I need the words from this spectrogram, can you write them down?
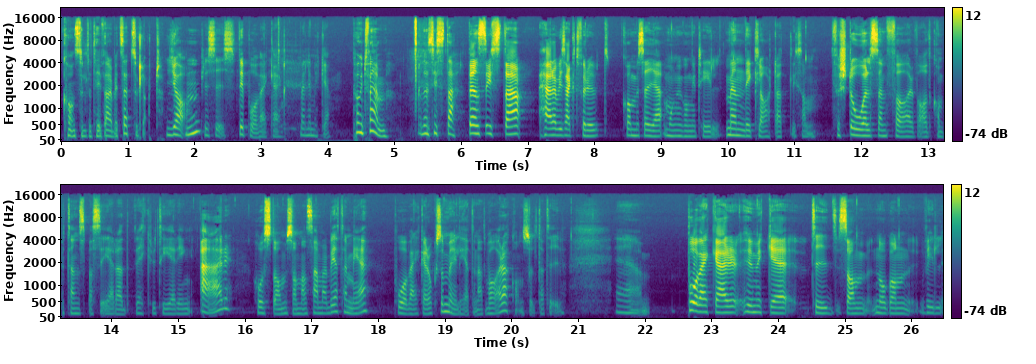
konsultativt arbetssätt såklart. Ja, mm. precis. Det påverkar väldigt mycket. Punkt fem, den sista. Den sista, här har vi sagt förut, kommer säga många gånger till. Men det är klart att liksom, förståelsen för vad kompetensbaserad rekrytering är hos dem som man samarbetar med påverkar också möjligheten att vara konsultativ. Eh, påverkar hur mycket tid som någon vill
